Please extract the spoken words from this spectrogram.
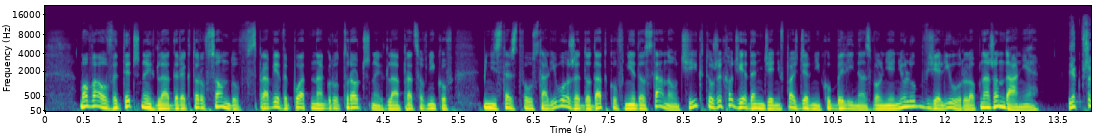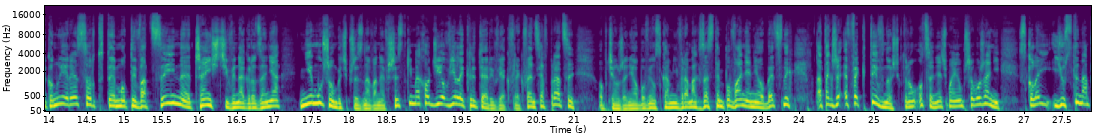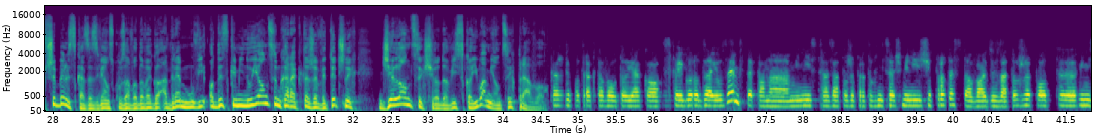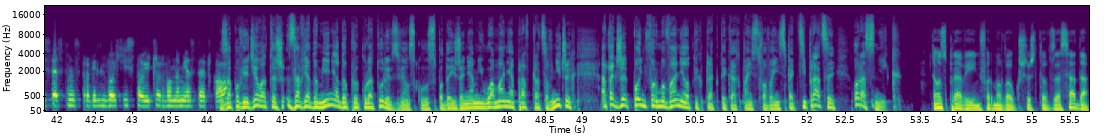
Mowa o wytycznych dla dyrektorów sądów w sprawie wypłat nagród rocznych dla pracowników. Ministerstwo ustaliło, że dodatków nie dostaną ci, którzy choć jeden dzień w październiku byli na zwolnieniu lub wzięli urlop na żądanie. Jak przekonuje resort, te motywacyjne części wynagrodzenia nie muszą być przyznawane wszystkim, a chodzi o wiele kryteriów, jak frekwencja w pracy, obciążenie obowiązkami w ramach zastępowania nieobecnych, a także efektywność, którą oceniać mają przełożeni. Z kolei Justyna Przybylska ze Związku Zawodowego ADREM mówi o dyskryminującym charakterze wytycznych, dzielących środowisko i łamiących prawo. Każdy potraktował to jako swojego rodzaju zemstę pana ministra za to, że pracownicy ośmielili się protestować, za to, że pod Ministerstwem Sprawiedliwości stoi czerwony zielone miasteczko. Zapowiedziała też zawiadomienia do prokuratury w związku z podejrzeniami łamania praw pracowniczych, a także poinformowania o tych praktykach Państwowej Inspekcji Pracy oraz NIK. O sprawie informował Krzysztof Zasada.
